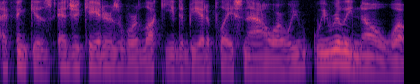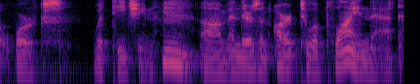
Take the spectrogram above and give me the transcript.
I, think as educators, we're lucky to be at a place now where we, we really know what works with teaching. Mm. Um, and there's an art to applying that.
